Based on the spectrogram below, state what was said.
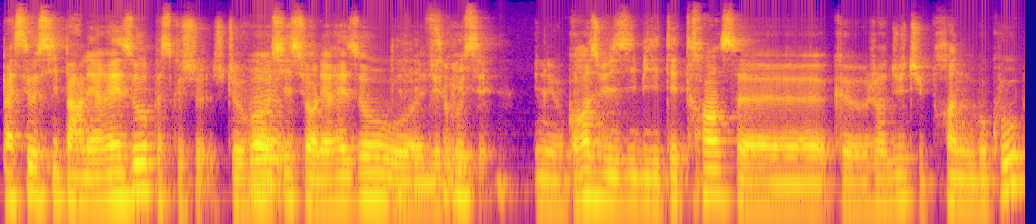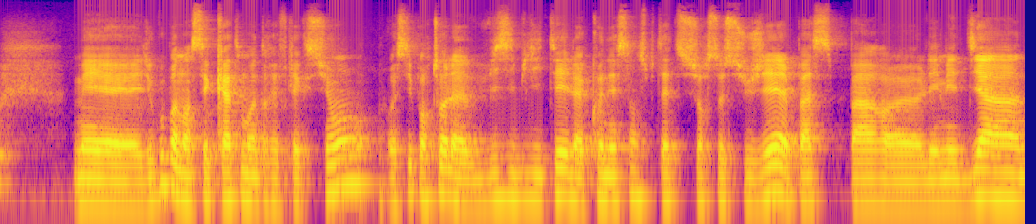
passer aussi par les réseaux parce que je, te vois mm. aussi sur les réseaux où du coup c'est une grosse visibilité trans qu'aujourd'hui tu prends beaucoup. Mais du coup, pendant ces quatre mois de réflexion, aussi pour toi, la visibilité, la connaissance peut-être sur ce sujet, elle passe par euh, les médias,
